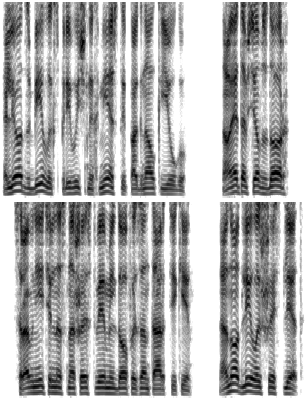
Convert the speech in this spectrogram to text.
Лед сбил их с привычных мест и погнал к югу. Но это все вздор, сравнительно с нашествием льдов из Антарктики. Оно длилось 6 лет.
